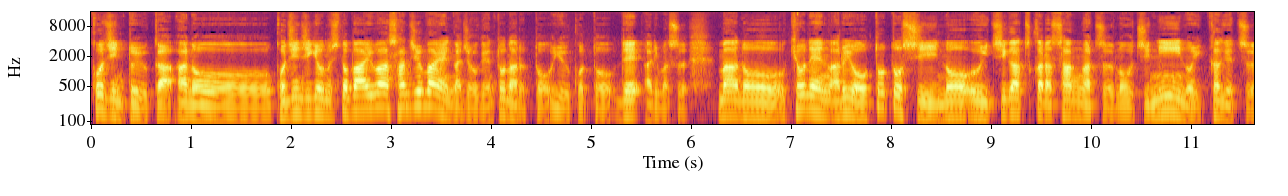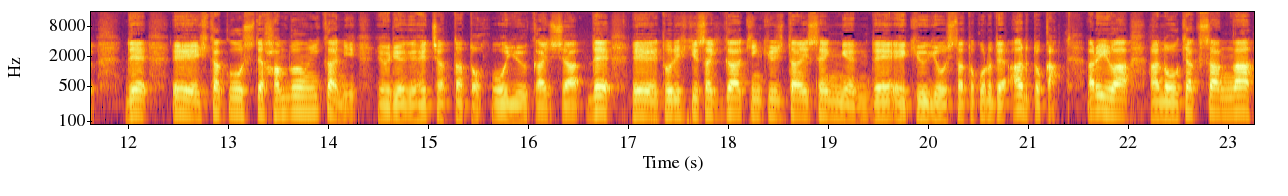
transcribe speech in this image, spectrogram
個人というか、あの、個人事業主の場合は30万円が上限となるということであります。まあ、あの、去年あるいは一昨年の1月から3月のうち2位の1ヶ月で、えー、比較をして半分以下に売上が減っちゃったという会社で、えー、取引先が緊急事態宣言で、休業したところであるとか、あるいは、あの、お客さんが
